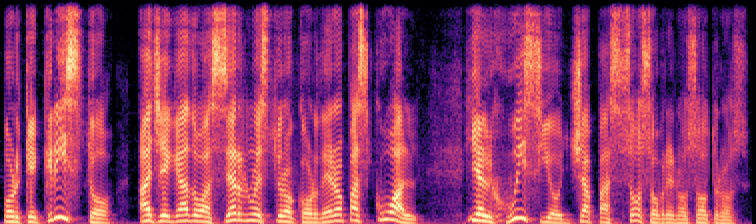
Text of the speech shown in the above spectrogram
porque Cristo ha llegado a ser nuestro Cordero Pascual y el juicio ya pasó sobre nosotros.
